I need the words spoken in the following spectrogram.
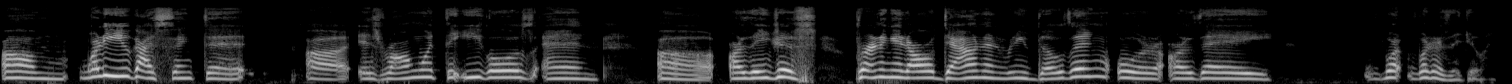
Um, what do you guys think that uh, is wrong with the Eagles and uh, are they just burning it all down and rebuilding, or are they what? What are they doing?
